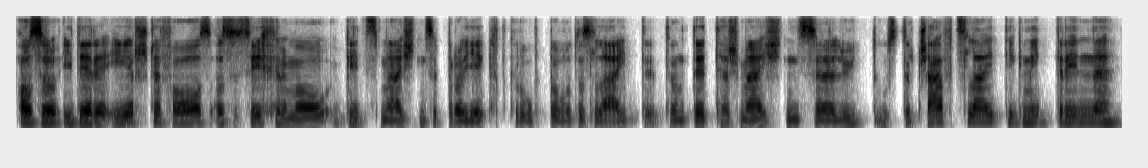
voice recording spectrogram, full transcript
Also in dieser ersten Phase, also sicher mal gibt es meistens eine Projektgruppe, die das leitet. Und dort hast du meistens äh, Leute aus der Geschäftsleitung mit drin,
